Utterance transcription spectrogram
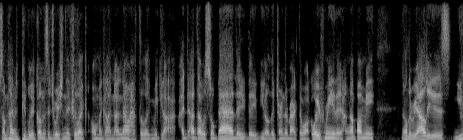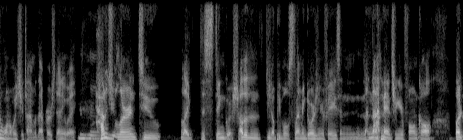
sometimes people get caught in the situation. They feel like, oh my God, now I have to like make it. I, I, that was so bad. They, they, you know, they turn their back, they walk away from me. They hung up on me. No, the reality is you don't want to waste your time with that person anyway. Mm-hmm. How did you learn to like distinguish other than you know people slamming doors in your face and not answering your phone call but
